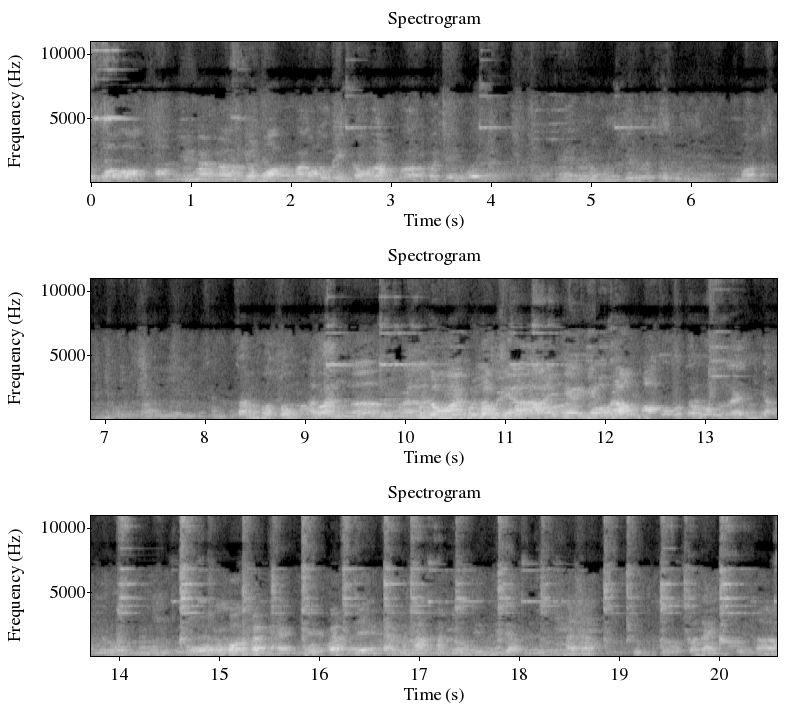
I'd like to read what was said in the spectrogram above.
วงพ่อออกของเนี่ยนะหลวงพ่อ mà tôi mình công làm có có trên này nó muốn trên là từ tăng có tùng mà ตั้งเออคุณต้องให้คุณต้องเรียกขายแกแกคุณลองออก có tàu lúc này nhận cái lúc này โอ้โหแข็งแข็งเด็ก trên đi nhận à đó con này ờ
